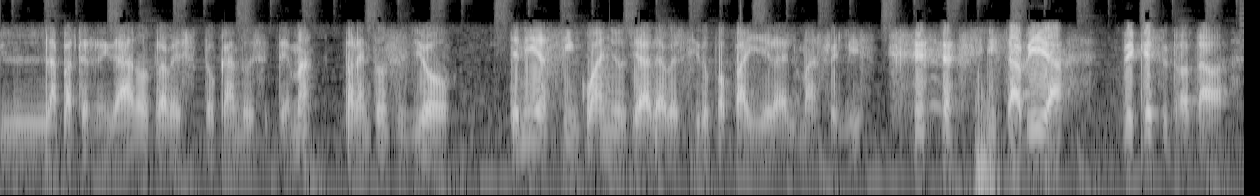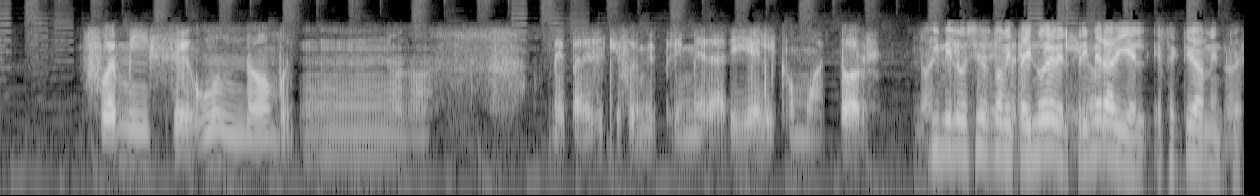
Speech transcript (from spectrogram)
la paternidad otra vez tocando ese tema. Para entonces yo tenía cinco años ya de haber sido papá y era el más feliz. Y sabía de qué se trataba. Fue mi segundo, mm, me parece que fue mi primer Ariel como actor. sí, 1999, el primer Ariel, efectivamente.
